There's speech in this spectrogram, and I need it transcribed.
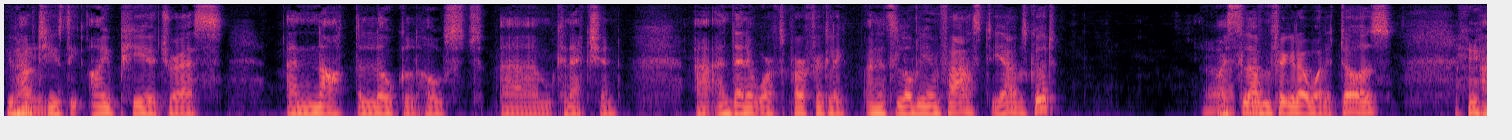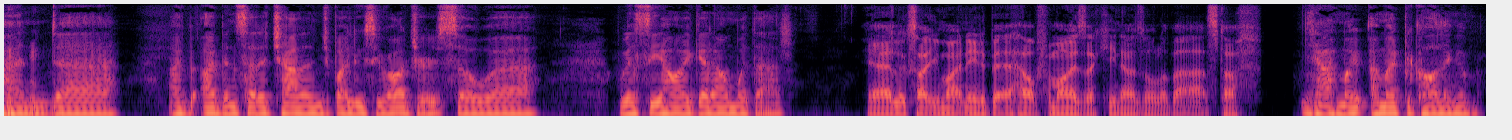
You have mm. to use the IP address and not the local host um, connection. Uh, and then it works perfectly and it's lovely and fast. Yeah, it was good. Oh, I still cool. haven't figured out what it does. and uh, I've, I've been set a challenge by Lucy Rogers, so uh, we'll see how I get on with that. Yeah, it looks like you might need a bit of help from Isaac. He knows all about that stuff. Yeah, I might I might be calling him.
